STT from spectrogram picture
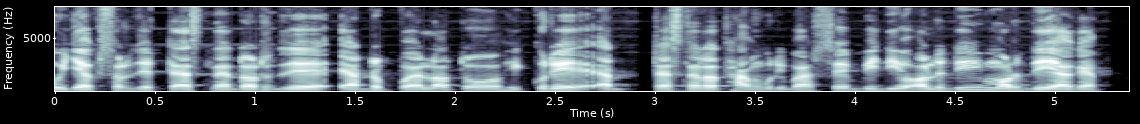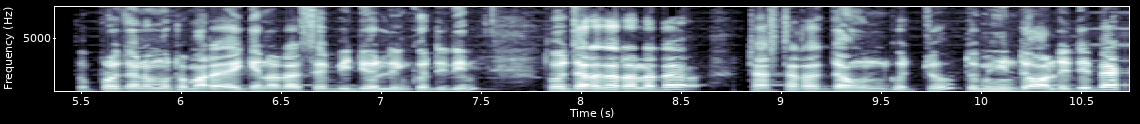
ওইজাক্সর যে টেস্ট নেটর যে এয়ারড্রপ পাইল, তো শিকুরি টেস্ট নেটত থাম করিবা সে ভিডিও অলরেডি মর দিয়ে আগে। তো প্রয়োজনে মই তোমার এগেনত সে ভিডিও লিঙ্ক দি দিম। তো যারা যারা আলাদা টেস্ট নেটত জয়েন করছ তুমি কিন্তু অলরেডি ব্যাক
